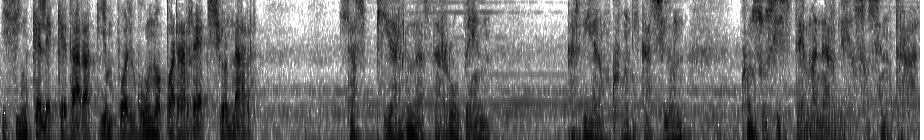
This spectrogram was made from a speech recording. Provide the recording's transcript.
y sin que le quedara tiempo alguno para reaccionar, las piernas de Rubén perdieron comunicación con su sistema nervioso central.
